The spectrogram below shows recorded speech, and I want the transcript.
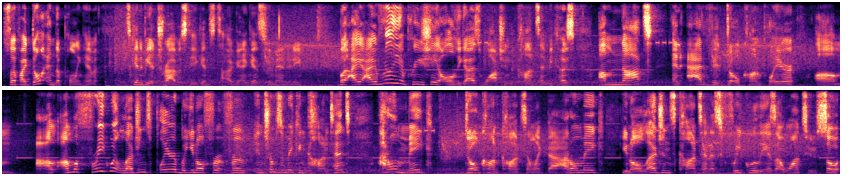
So if I don't end up pulling him, it's going to be a travesty against against humanity. But I, I, really appreciate all of you guys watching the content because I'm not an avid Dokkan player. Um, I'm a frequent Legends player, but you know, for, for in terms of making content, I don't make Dokkan content like that. I don't make, you know, Legends content as frequently as I want to. So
